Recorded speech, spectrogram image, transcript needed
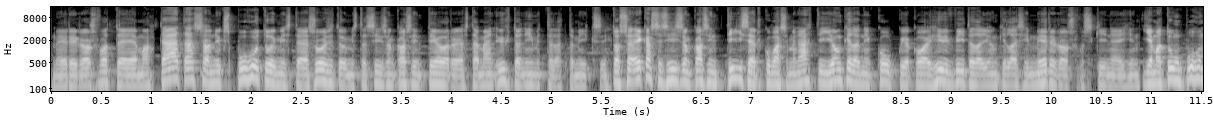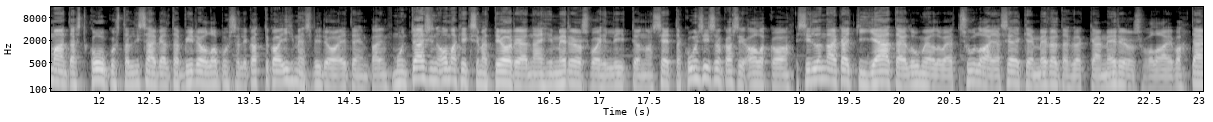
Merirosvo teema. Tää tässä on yksi puhutuimmista ja suosituimmista Season 8 teoriasta ja mä en yhtään ihmettele, että miksi. Tuossa ekassa Season 8 teaser-kuvassa me nähtiin jonkinlainen koukku, joka voi hyvin viitata jonkinlaisiin merirosvoskineihin. Ja mä tuun puhumaan tästä koukusta lisää vielä tämän videon lopussa, eli kattokaa ihmeessä video eteenpäin. Mun täysin oma keksimä teoria näihin merirosvoihin liittyen on se, että kun Season 8 alkaa, silloin nämä kaikki jää- tai lumialueet sulaa ja selkeä mereltä hyökkää merirosvolaiva. Tää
